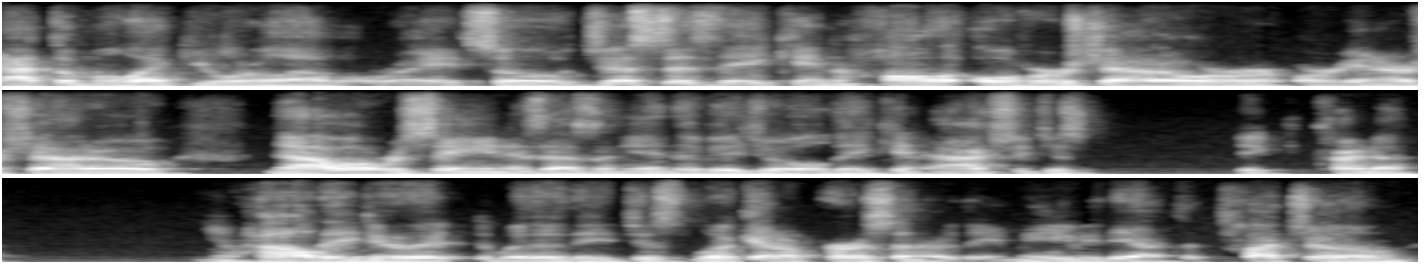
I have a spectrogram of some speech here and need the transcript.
at the molecular level right so just as they can hol- overshadow or, or inner shadow now what we're saying is as an individual they can actually just they kind of you know how they do it whether they just look at a person or they maybe they have to touch them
